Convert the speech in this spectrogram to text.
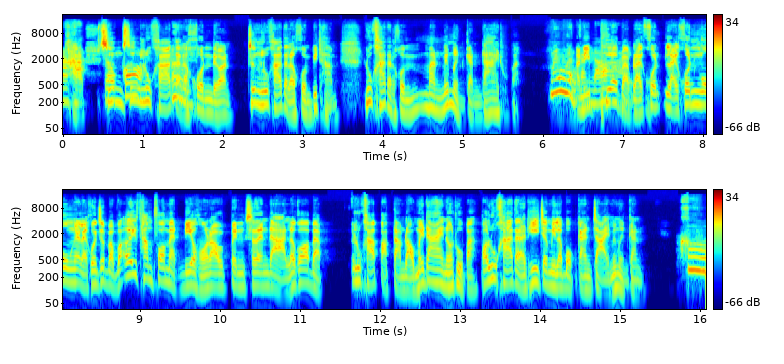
นะคะ ซึ่งซึ่งลูกค้าแต่ละคนเดี๋ยวก่อน ซึ่งลูกค้าแต่ละคนพี่ถาม ลูกค้าแต่ละคนมันไม่เหมือนกันได้ถูกปะไม่เหมือนกันอันนี้ได้เพื่อแบบหลายคนหลายคนงงไงหลายคนจะแบบว่าเอ้ยทำ format เดียวของเราเป็น standard แล้วก็แบบลูกค้าปรับตามเราไม่ได้เนาะถูกปะเพราะลูกค้าแต่ละที่จะมีระบบการจ่ายไม่เหมือนกัน คือ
